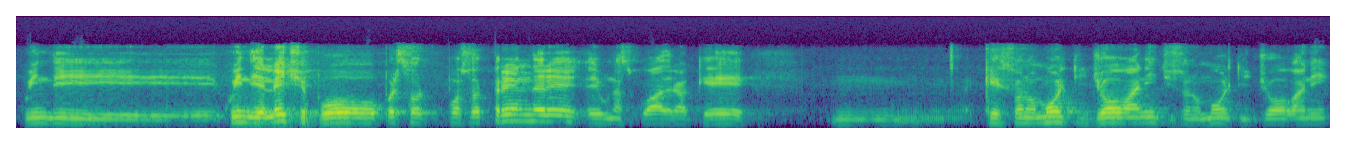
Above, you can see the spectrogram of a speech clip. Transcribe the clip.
Quindi, quindi il Lecce può, può, sorprendere, è una squadra che, mh, che sono molti giovani, ci sono molti giovani,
